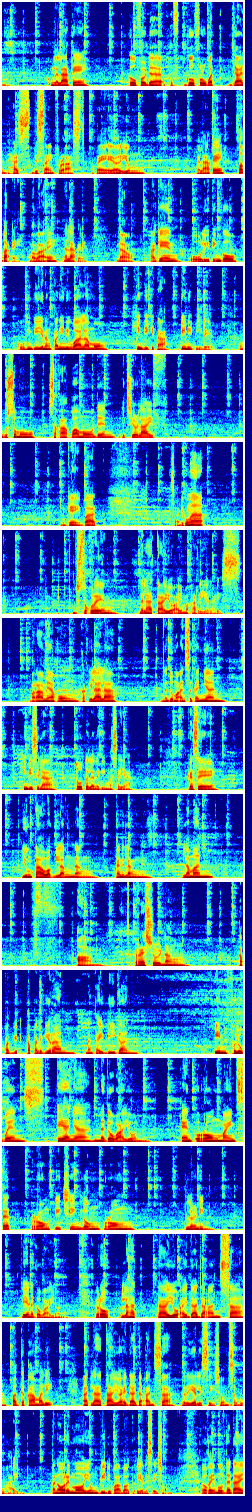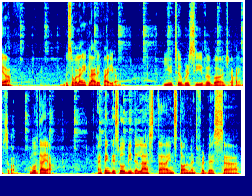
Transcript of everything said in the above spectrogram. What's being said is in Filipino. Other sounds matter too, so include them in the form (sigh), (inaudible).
Kung lalaki, go for the go for what God has designed for us. Okay? Uh, Yung lalaki, babae. Babae, lalaki. Now, again, uulitin ko, kung hindi yan ang paniniwala mo, hindi kita pinipilit. Kung gusto mo sa kapwa mo, then it's your life. Okay, but sabi ko nga, gusto ko rin na lahat tayo ay makarealize. Marami akong kakilala na dumaan sa ganyan, hindi sila total na naging masaya. Kasi yung tawag lang ng kanilang laman, um, pressure ng kapag, kapaligiran, ng kaibigan, influence, kaya niya nagawa yon. And wrong mindset, wrong teaching, wrong, wrong learning. Kaya nagawa yon. Pero lahat tayo ay dadaan sa pagkakamali at lahat tayo ay dadaan sa realization sa buhay. Panoorin mo yung video ko about realization. Okay, move na tayo. Gusto ko lang i-clarify yon. YouTube receive a budge. Okay, so move tayo. I think this will be the last uh, installment for this uh,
